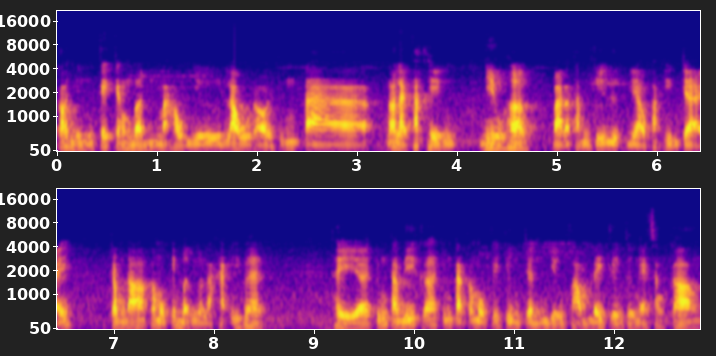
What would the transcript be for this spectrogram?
có những cái căn bệnh mà hầu như lâu rồi chúng ta nó lại phát hiện nhiều hơn và nó thậm chí được vào phát hiện trễ. Trong đó có một cái bệnh gọi là HIV thì ờ, chúng ta biết chúng ta có một cái chương trình dự phòng lây truyền từ mẹ sang con.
